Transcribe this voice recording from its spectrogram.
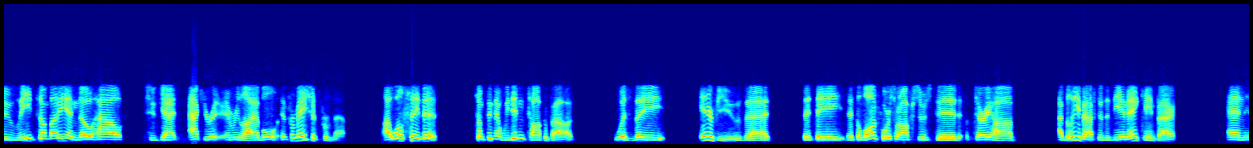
to lead somebody and know how to get accurate and reliable information from them. I will say this, something that we didn't talk about was the interview that that they that the law enforcement officers did of Terry Hobbs I believe after the DNA came back. And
